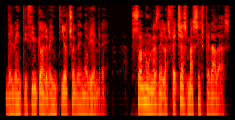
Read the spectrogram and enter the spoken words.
Del 25 al 28 de noviembre. Son unas de las fechas más esperadas,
